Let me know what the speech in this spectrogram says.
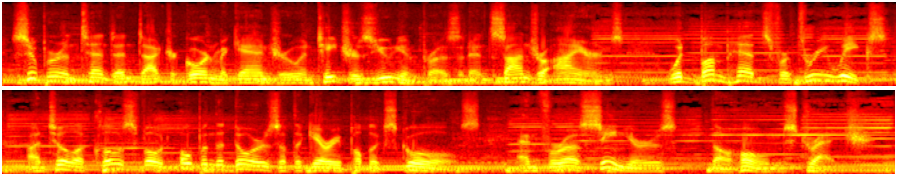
Superintendent Dr. Gordon McAndrew and Teachers Union President Sandra Irons would bump heads for three weeks until a close vote opened the doors of the Gary Public Schools, and for us seniors, the home stretch.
